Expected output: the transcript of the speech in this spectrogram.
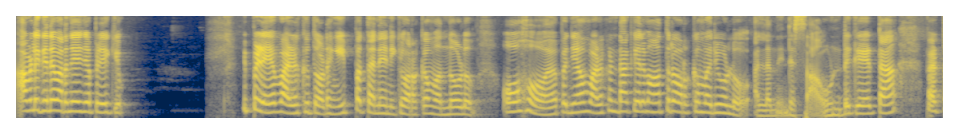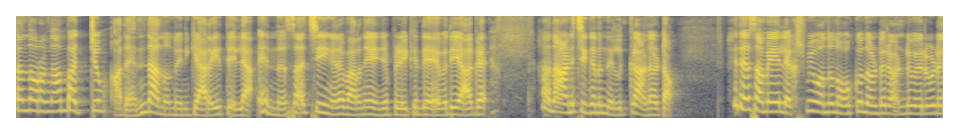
അവളിങ്ങനെ പറഞ്ഞു കഴിഞ്ഞപ്പോഴേക്കും ഇപ്പോഴേ വഴക്ക് തുടങ്ങി ഇപ്പം തന്നെ എനിക്ക് ഉറക്കം വന്നോളും. ഓഹോ അപ്പം ഞാൻ വഴക്കുണ്ടാക്കിയാൽ മാത്രമേ ഉറക്കം വരുള്ളൂ. അല്ല നിന്റെ സൗണ്ട് കേട്ടാൽ പെട്ടെന്ന് ഉറങ്ങാൻ പറ്റും. അതെന്താണെന്നൊന്നും എനിക്ക് അറിയത്തില്ല എന്ന് സച്ചി ഇങ്ങനെ പറഞ്ഞു കഴിഞ്ഞപ്പോഴേക്കും ദേവതയാകെ നാണിച്ചിങ്ങനെ നിൽക്കുകയാണ് കേട്ടോ. ഇതേ സമയം ലക്ഷ്മി വന്ന് നോക്കുന്നുണ്ട് രണ്ടുപേരൂടെ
